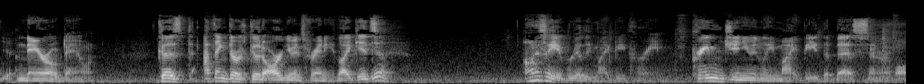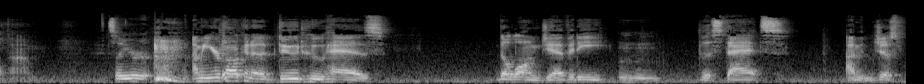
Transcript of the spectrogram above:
Yeah. narrow down. Because I think there's good arguments for any. Like it's Yeah. honestly, it really might be Kareem. Kareem genuinely might be the best center of all time. So you're I mean, you're talking a dude who has the longevity, the stats. I mean, just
